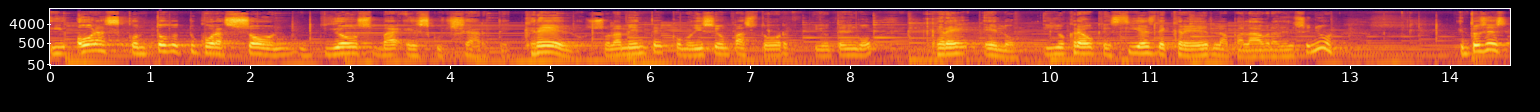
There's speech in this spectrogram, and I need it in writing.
y oras con todo tu corazón, Dios va a escucharte. Créelo, solamente como dice un pastor que yo tengo, créelo. Y yo creo que sí es de creer la palabra del Señor. Entonces,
